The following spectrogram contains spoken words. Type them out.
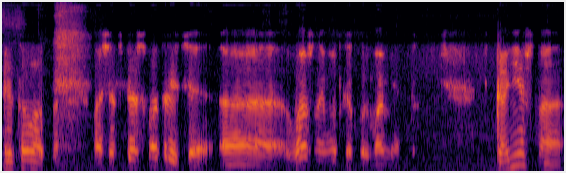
Это ладно. Значит, теперь смотрите, э, важный вот какой момент. Конечно,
